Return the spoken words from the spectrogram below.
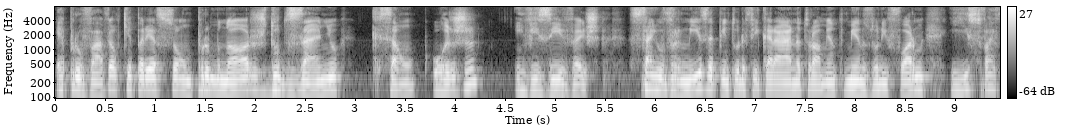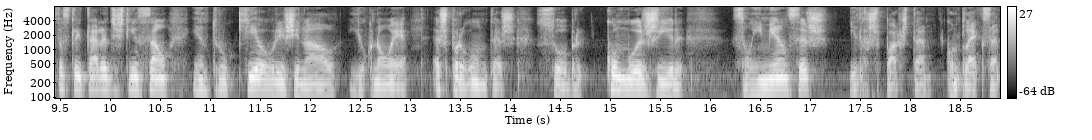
é provável que apareçam pormenores do desenho que são hoje invisíveis. Sem o verniz, a pintura ficará naturalmente menos uniforme e isso vai facilitar a distinção entre o que é original e o que não é. As perguntas sobre como agir são imensas e de resposta complexa.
